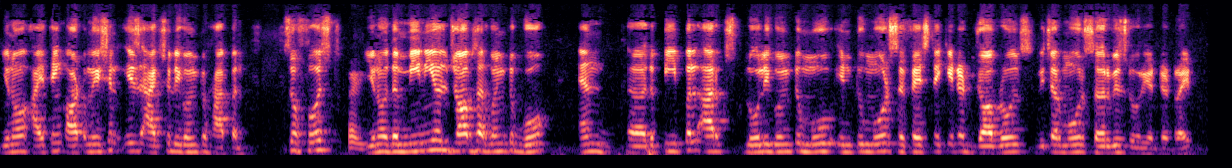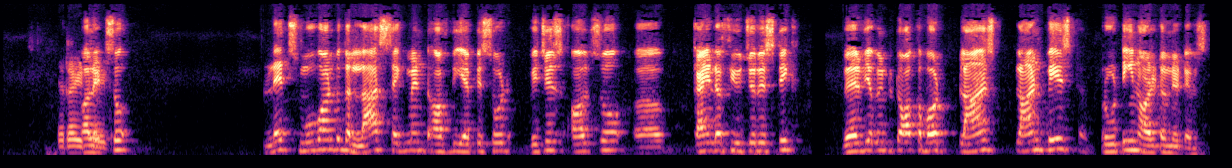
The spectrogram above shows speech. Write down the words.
you know i think automation is actually going to happen so first, right. you know, the menial jobs are going to go, and uh, the people are slowly going to move into more sophisticated job roles, which are more service oriented, right? Right. All right. So let's move on to the last segment of the episode, which is also uh, kind of futuristic, where we are going to talk about plant plant based protein alternatives.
